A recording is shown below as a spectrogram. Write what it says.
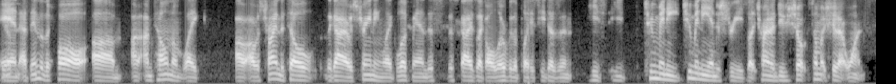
Yep. And at the end of the call, um, I- am telling them like I-, I was trying to tell the guy I was training, like, look, man, this this guy's like all over the place. He doesn't. He's he too many too many industries, like trying to do show, so much shit at once.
